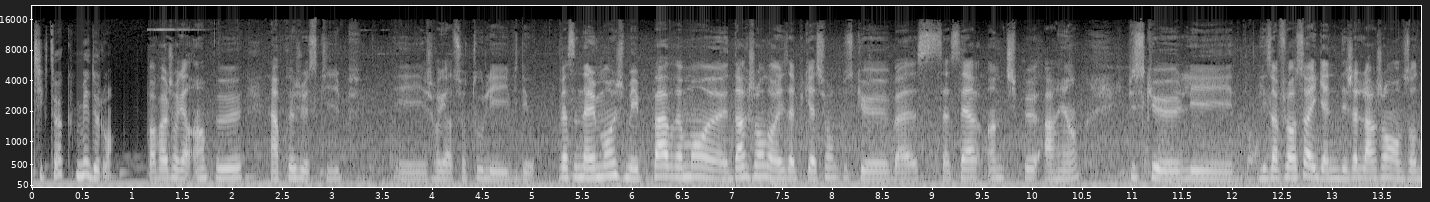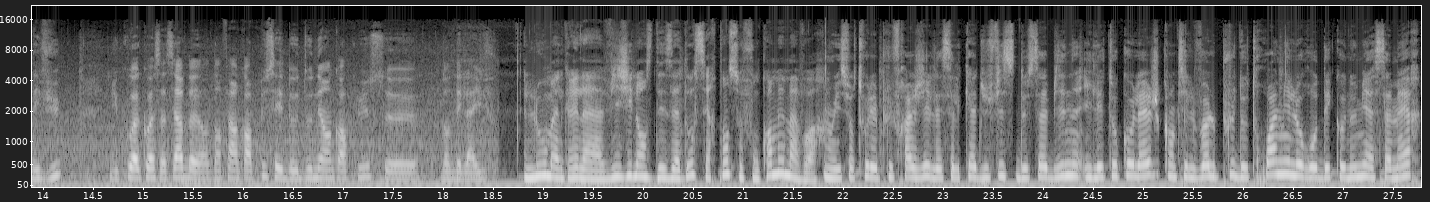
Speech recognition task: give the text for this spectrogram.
TikTok, mais de loin. Parfois, je regarde un peu, et après, je skip et je regarde surtout les vidéos. Personnellement, je mets pas vraiment euh, d'argent dans les applications puisque bah, ça sert un petit peu à rien puisque les, les influenceurs ils gagnent déjà de l'argent en faisant des vues. Du coup, à quoi ça sert d'en faire encore plus et de donner encore plus euh, dans des lives? Lou, malgré la vigilance des ados, certains se font quand même avoir. Oui, surtout les plus fragiles. C'est le cas du fils de Sabine. Il est au collège quand il vole plus de 3000 euros d'économie à sa mère.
